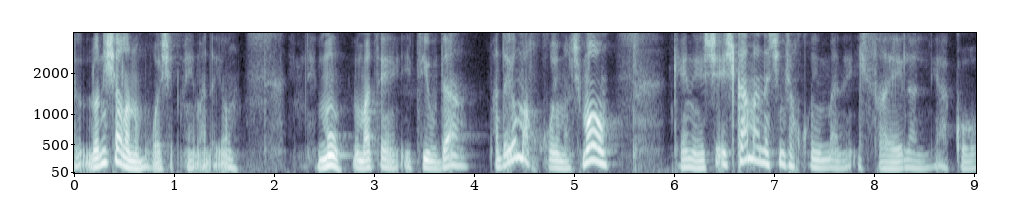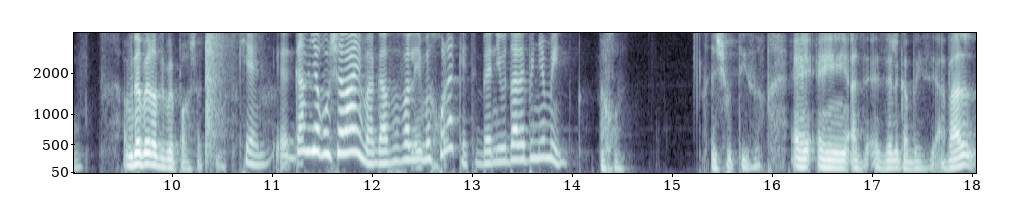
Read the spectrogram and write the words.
לא, לא נשאר לנו מורשת מהם עד היום. הם נעלמו. לעומת זה, את יהודה, עד היום אנחנו קוראים על שמו. כן, יש, יש כמה אנשים שאנחנו קוראים על ישראל, על יעקב, אבל נדבר על זה בפרשת שמות. כן, גם ירושלים אגב, אבל היא מחולקת בין יהודה לבנימין. נכון. איזשהו טיזר. אה, אה, אז זה לגבי זה. אבל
